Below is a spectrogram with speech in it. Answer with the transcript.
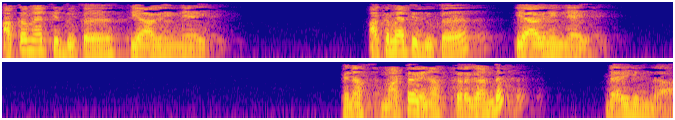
අකමැති දුක තියාගෙන ඉන්නේ ඇයි? අකමැති දුක තියාගෙන ඉන්නේ ඇයි? වෙනස් මට වෙනස් කරගන්න බැරි හින්දා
